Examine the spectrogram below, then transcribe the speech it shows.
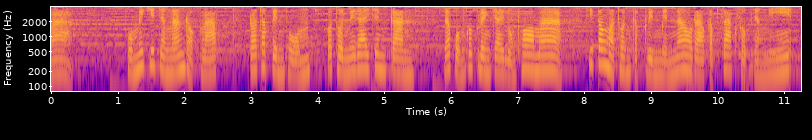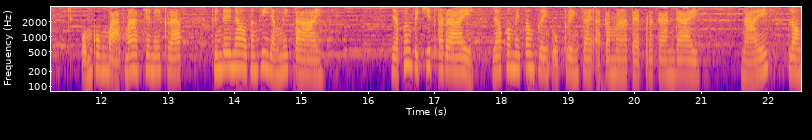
ว่า ผมไม่คิดอย่างนั้นหรอกครับ เพราะถ้าเป็นผมก็ทนไม่ได้เช่นกัน และผมก็เกรงใจหลวงพ่อมาก ที่ต้องมาทนกับกลิ่นเหม็นเน่าราวกับซากศพอย่างนี้ ผมคงบาปมากใช่ไหมครับ ถึงได้เน่าทั้งที่ยังไม่ตาย อย่าเพิ่งไปคิดอะไร แล้วก็ไม่ต้องเกรงอกเกรงใจอาตมาแต่ประการใด ไหน ลอง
